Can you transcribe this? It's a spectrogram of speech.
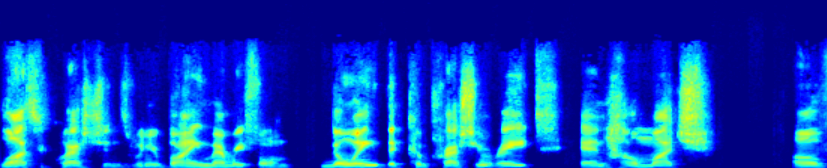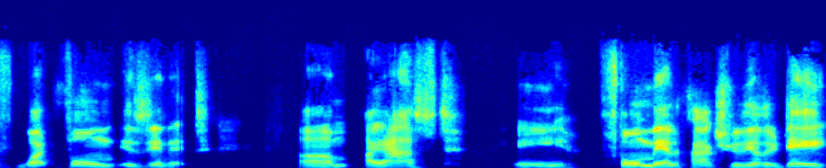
lots of questions when you're buying memory foam. Knowing the compression rate and how much of what foam is in it. Um, I asked a foam manufacturer the other day,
